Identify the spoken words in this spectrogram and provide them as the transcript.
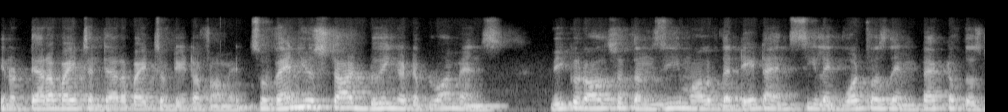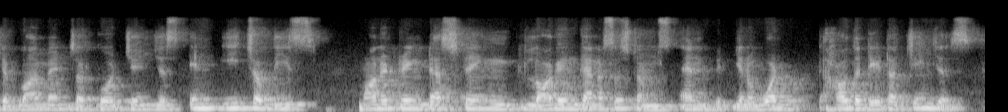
you know, terabytes and terabytes of data from it. So when you start doing your deployments, we could also consume all of the data and see like what was the impact of those deployments or code changes in each of these monitoring, testing, logging kind of systems, and you know what how the data changes.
